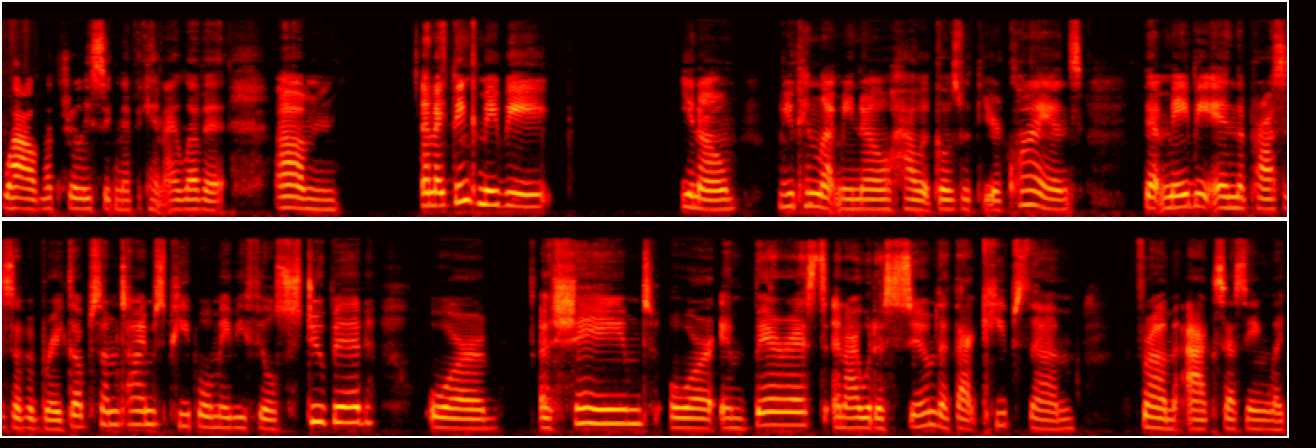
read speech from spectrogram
Wow, that's really significant. I love it. Um, and I think maybe, you know, you can let me know how it goes with your clients. That maybe in the process of a breakup, sometimes people maybe feel stupid or ashamed or embarrassed and i would assume that that keeps them from accessing like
